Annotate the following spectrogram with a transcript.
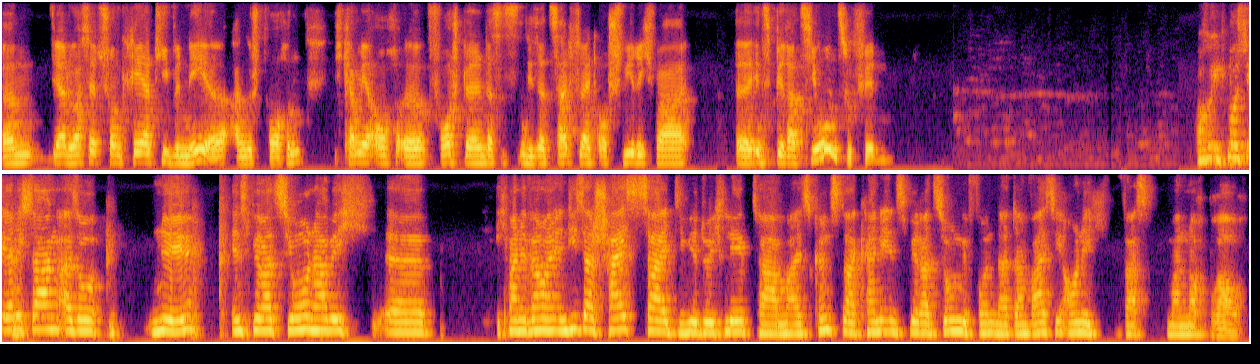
Ähm, ja, du hast jetzt schon kreative Nähe angesprochen. Ich kann mir auch äh, vorstellen, dass es in dieser Zeit vielleicht auch schwierig war, äh, Inspiration zu finden. Auch ich muss ehrlich sagen, also Nö, Inspiration habe ich, äh, ich meine, wenn man in dieser Scheißzeit, die wir durchlebt haben, als Künstler keine Inspiration gefunden hat, dann weiß ich auch nicht, was man noch braucht.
